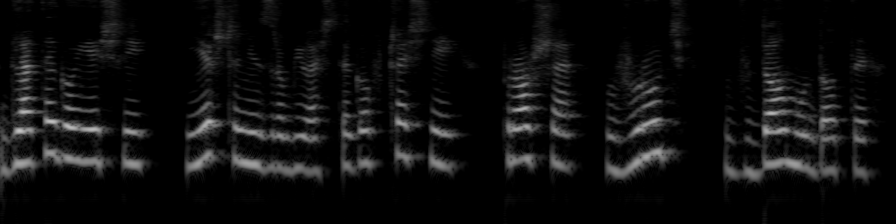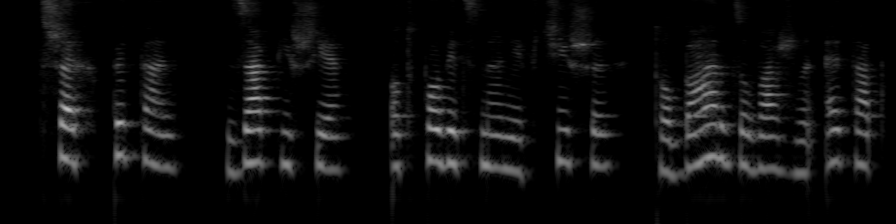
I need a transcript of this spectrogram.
Dlatego, jeśli jeszcze nie zrobiłaś tego wcześniej, proszę wróć w domu do tych trzech pytań, zapisz je, odpowiedz na nie w ciszy. To bardzo ważny etap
